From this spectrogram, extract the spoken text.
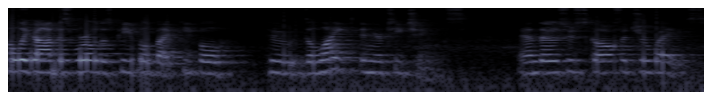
Holy God, this world is peopled by people who delight in your teachings and those who scoff at your ways.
